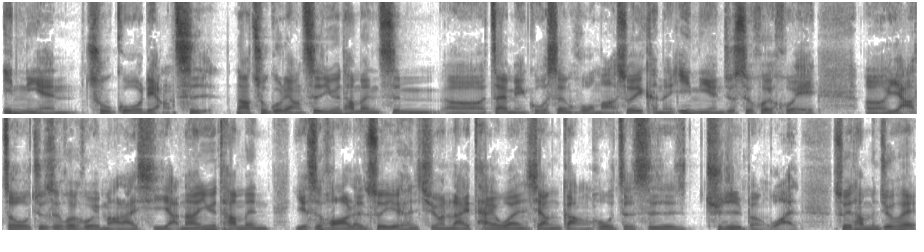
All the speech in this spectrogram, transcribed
一年出国两次，那出国两次，因为他们是呃在美国生活嘛，所以可能一年就是会回呃亚洲，就是会回马来西亚。那因为他们也是华人，所以也很喜欢来台湾、香港或者是去日本玩，所以他们就会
